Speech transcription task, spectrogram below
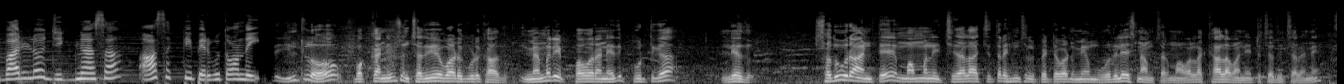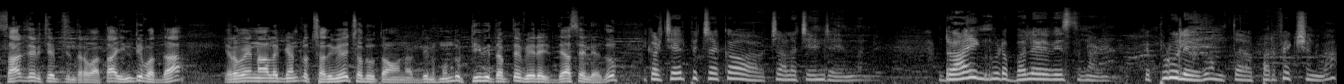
వారిలో జిజ్ఞాస ఆసక్తి పెరుగుతోంది. ఇంట్లో ఒక్క నిమిషం చదివేవాడు కూడా కాదు. మెమరీ పవర్ అనేది పూర్తిగా లేదు. చదువురా అంటే మమ్మల్ని చాలా చిత్రహింసలు పెట్టేవాడు మేము వదిలేసినాం సార్. మా వల్ల కాలం అని ఇటు చదివించాలని సర్జరీ చేపించిన తర్వాత ఇంటి వద్ద ఇరవై నాలుగు గంటలు చదివే చదువుతా ఉన్నాడు. దీనికి ముందు టీవీ తప్పితే వేరే దేశే లేదు. ఇక్కడ చేర్పించాక చాలా చేంజ్ అయిందండి. డ్రాయింగ్ కూడా భలే వేస్తున్నాడండి ఎప్పుడూ లేదు అంత పర్ఫెక్షన్గా.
